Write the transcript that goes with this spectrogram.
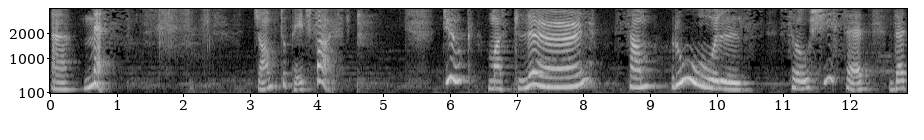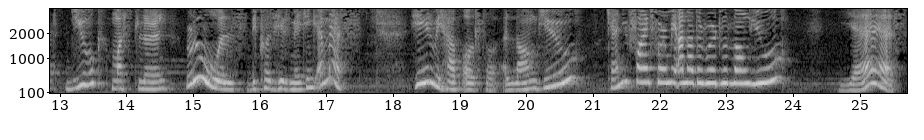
a mess. Jump to page 5. Duke must learn some rules. So she said that Duke must learn rules because he's making a mess. Here we have also a long U. Can you find for me another word with long U? Yes,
